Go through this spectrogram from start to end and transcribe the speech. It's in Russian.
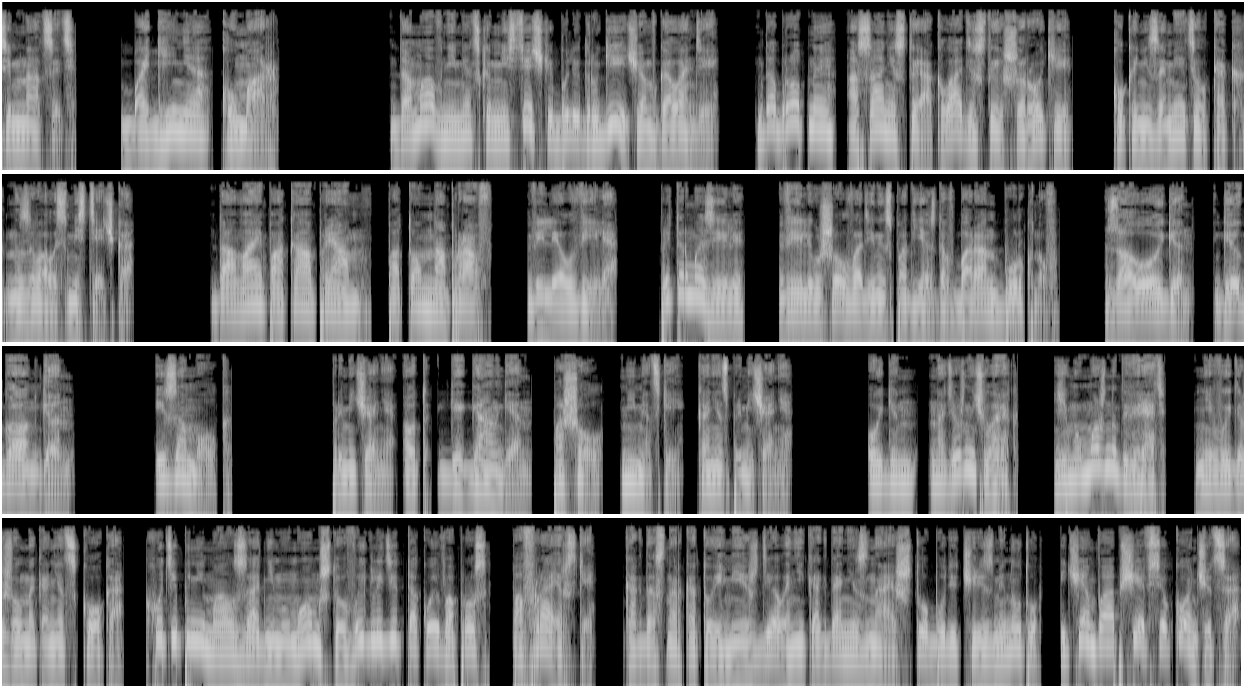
18. Богиня Кумар. Дома в немецком местечке были другие, чем в Голландии. Добротные, осанистые, окладистые, широкие. Кока не заметил, как называлось местечко. «Давай пока прям, потом направ», — велел Виля. Притормозили. Вилли ушел в один из подъездов, баран буркнув. «Заойген, геганген». И замолк. Примечание. От «геганген» — пошел. Немецкий. Конец примечания. «Ойген надежный человек? Ему можно доверять?» Не выдержал, наконец, Кока, хоть и понимал задним умом, что выглядит такой вопрос по-фраерски. Когда с наркотой имеешь дело, никогда не знаешь, что будет через минуту и чем вообще все кончится.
